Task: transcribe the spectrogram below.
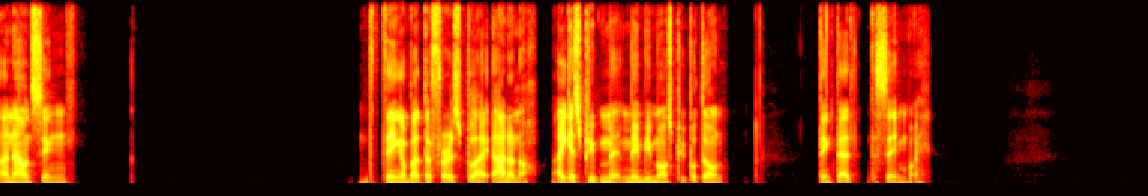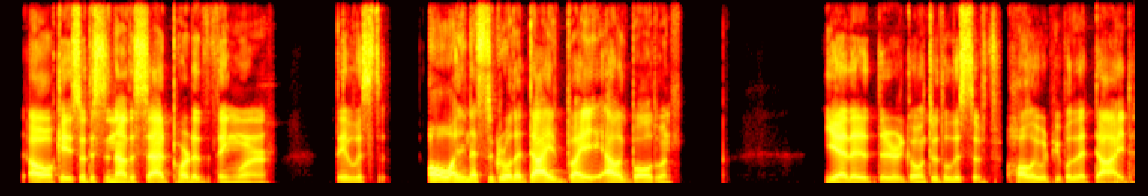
announcing the thing about the first black. I don't know. I guess people, maybe most people don't think that the same way. Oh, okay. So this is now the sad part of the thing where they list. Oh, I think that's the girl that died by Alec Baldwin. Yeah, they're they're going through the list of Hollywood people that died.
